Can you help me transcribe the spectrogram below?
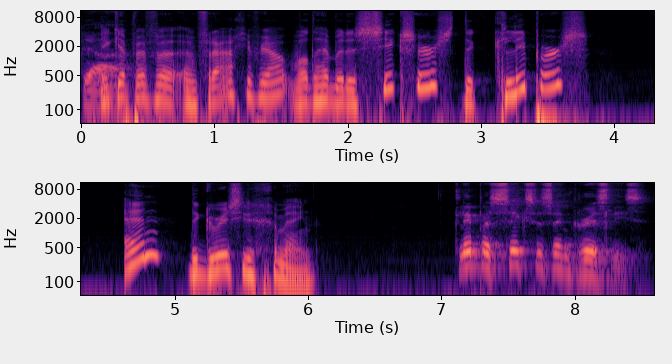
ja. Ik heb even een vraagje voor jou. Wat hebben de Sixers, de Clippers en de Grizzlies gemeen? Clippers, Sixers en Grizzlies.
